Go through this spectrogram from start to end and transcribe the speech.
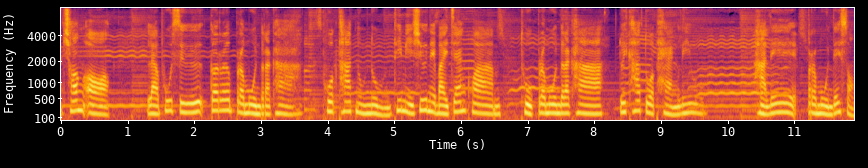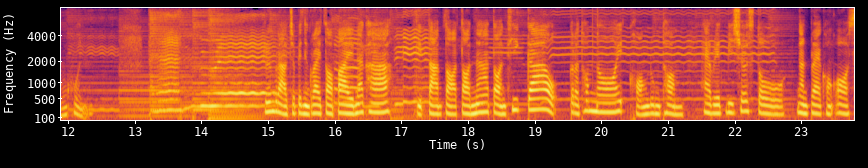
กช่องออก แล้วผู้ซื้อก็เริ่มประมูลราคา พวกทาสหนุ่มๆ ที่มีชื่อในใบแจ้งความ ถูกประมูลราคาด้วยค่าตัวแพงลิ้ว ฮาเล่ประมูลได้สองคน เรื่องราวจะเป็นอย่างไรต่อไปนะคะ ติดตามต่อตอนหน้าตอนที่ 9 กระท่อมน้อยของลุงทอม Harriet Beecher Stowe งานแปลของอส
